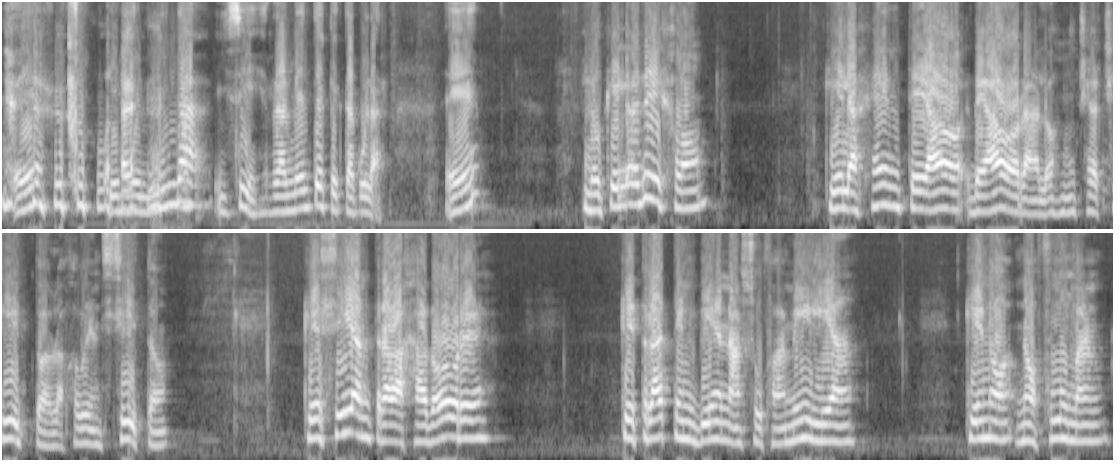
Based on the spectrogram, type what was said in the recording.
¿eh? que es muy linda y sí, realmente espectacular. ¿eh? Lo que le dejo, que la gente de ahora, los muchachitos, los jovencitos, que sean trabajadores, que traten bien a su familia, que no, no fuman,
